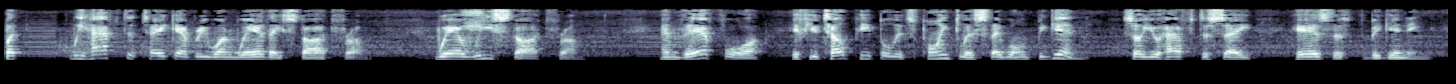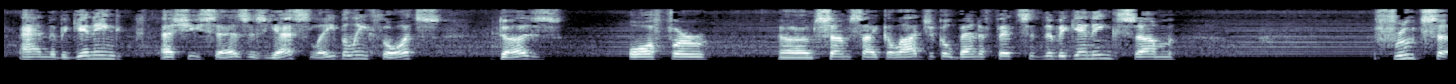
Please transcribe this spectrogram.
But we have to take everyone where they start from, where we start from. And therefore, if you tell people it's pointless, they won't begin. So you have to say, here's the, the beginning. And the beginning, as she says, is yes, labeling thoughts does offer uh, some psychological benefits in the beginning, some fruits uh,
